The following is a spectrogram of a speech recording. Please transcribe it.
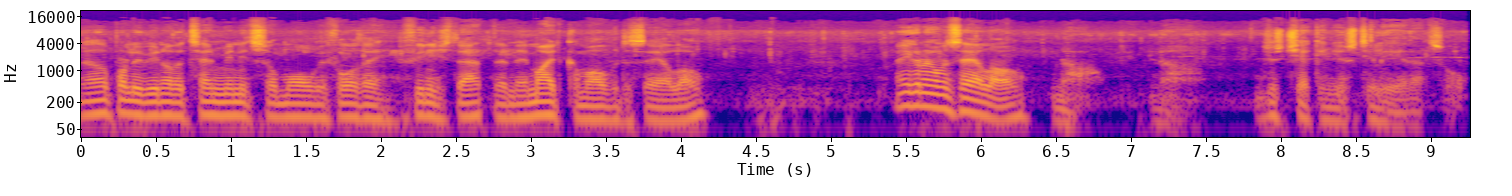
There'll probably be another 10 minutes or more before they finish that. Then they might come over to say hello. Are you going to come and say hello? No, no. Just checking you're still here, that's all.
